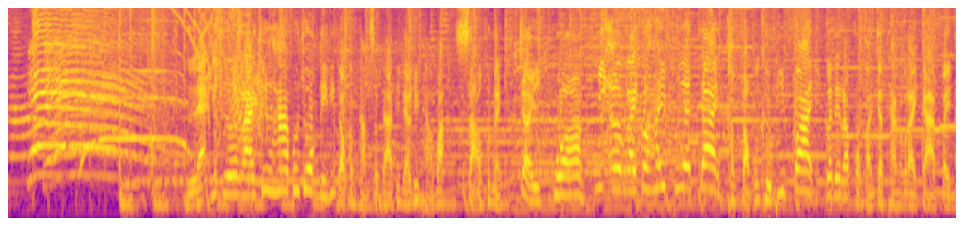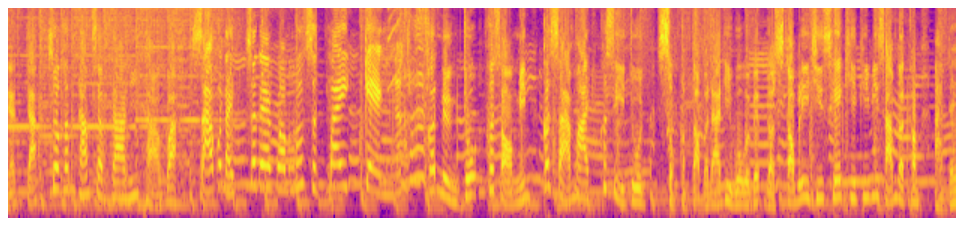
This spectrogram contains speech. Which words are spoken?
ค่ะเย้ และนี่คือรายชื่อ 5 ผู้โชคดีที่ตอบคำถามสัปดาห์ที่แล้วที่ถามว่าสาวคนไหนใจกว้าง มีอะไรก็ให้เพื่อนได้คำตอบก็คือพี่ฝ้ายก็ได้รับของขวัญจากทางรายการไปนะจ๊ะส่วนคำถามสัปดาห์นี้ถามว่า สาวคนไหนแสดงความรู้สึกไม่เก่ง ก็ 1 จุก็ 2 มิ้นก็ 3 ไมล์ก็ 4 จูน ส่งคำตอบมาได้ที่ www.strawberrycheesecaketv3.com อาจได้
